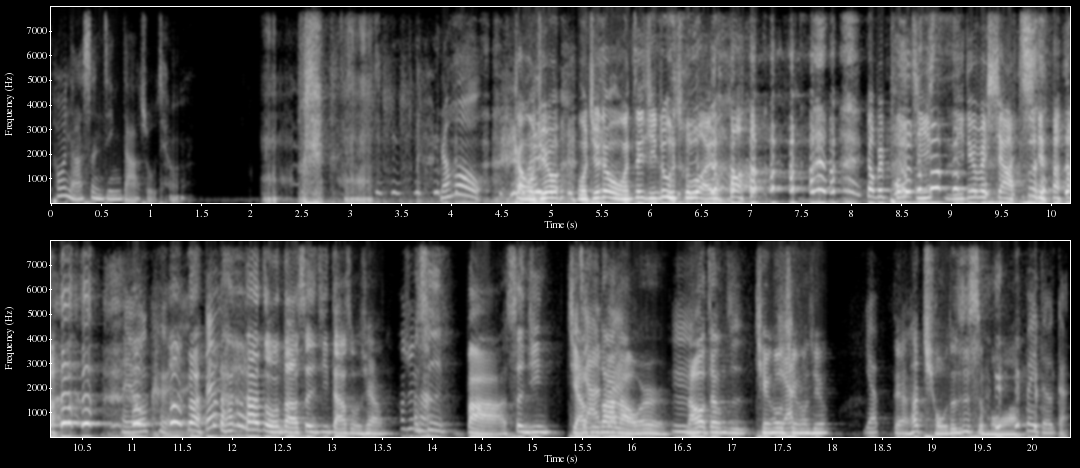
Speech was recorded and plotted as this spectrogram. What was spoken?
他会拿圣经打手枪，然 后干，我觉得我觉得我们这集录出来的话，要被抨击死，一定会被下架。很有可能，但他他怎么打圣经打手枪？他就是把圣经夹住他老二，嗯然后这样子前后前后前后，对啊，他求的是什么啊？背德感，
